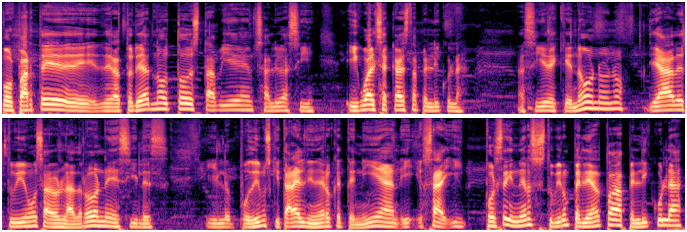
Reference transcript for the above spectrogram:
por parte de, de la autoridad, no, todo está bien, salió así. Igual se acaba esta película. Así de que no, no, no, ya detuvimos a los ladrones y les y le pudimos quitar el dinero que tenían. Y, o sea, y por ese dinero se estuvieron peleando toda la película.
